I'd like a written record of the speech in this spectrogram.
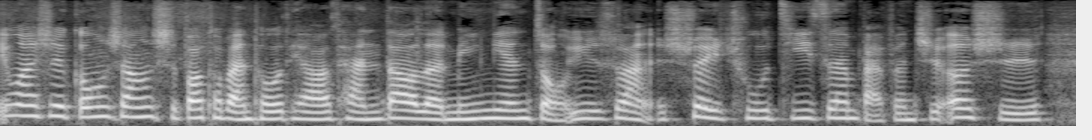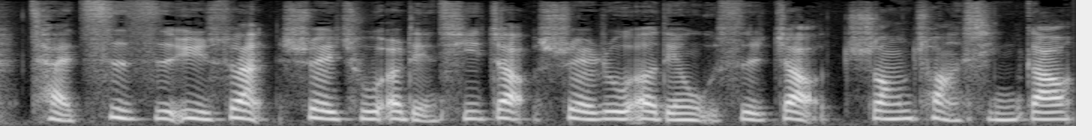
另外是《工商时报》头版头条谈到了明年总预算税出激增百分之二十，采次次预算，税出二点七兆，税入二点五四兆，双创新高，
